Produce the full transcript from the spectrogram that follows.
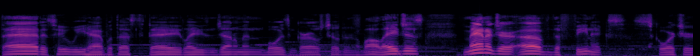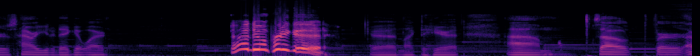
That is who we have with us today, ladies and gentlemen, boys and girls, children of all ages. Manager of the Phoenix Scorchers. How are you today, Get Wired? Oh, doing pretty good. Good, like to hear it. Um, so, for uh,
